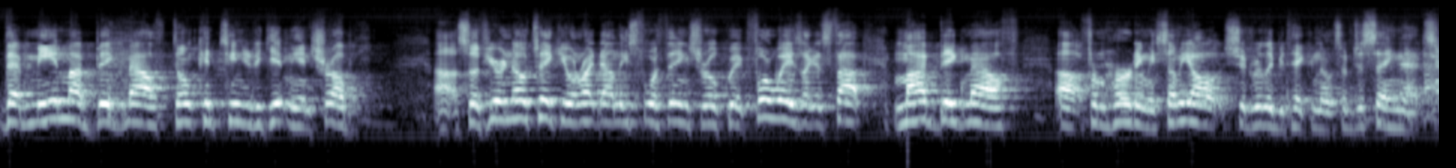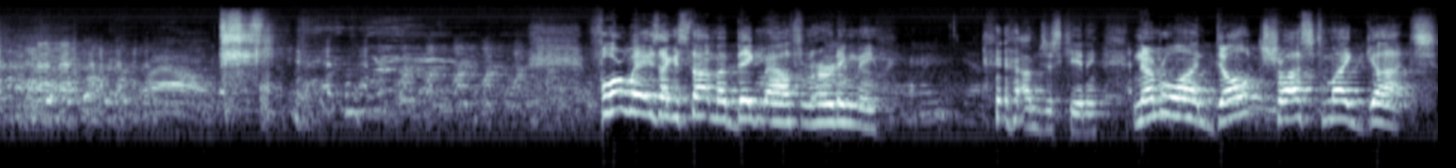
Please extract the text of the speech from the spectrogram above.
that me and my big mouth don't continue to get me in trouble? Uh, so, if you're a note taker, you want to write down these four things real quick. Four ways I can stop my big mouth uh, from hurting me. Some of y'all should really be taking notes. I'm just saying that. wow. Four ways I can stop my big mouth from hurting me. I'm just kidding. Number one, don't trust my gut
